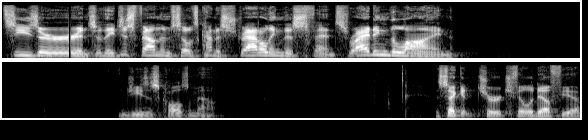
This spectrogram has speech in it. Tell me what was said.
Caesar. And so they just found themselves kind of straddling this fence, riding the line. And Jesus calls them out. The second church, Philadelphia,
